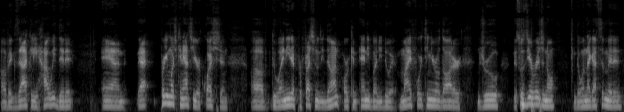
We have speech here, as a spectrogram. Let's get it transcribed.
of exactly how we did it. And that pretty much can answer your question of do I need it professionally done or can anybody do it? My 14 year old daughter drew, this was the original the one that got submitted,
